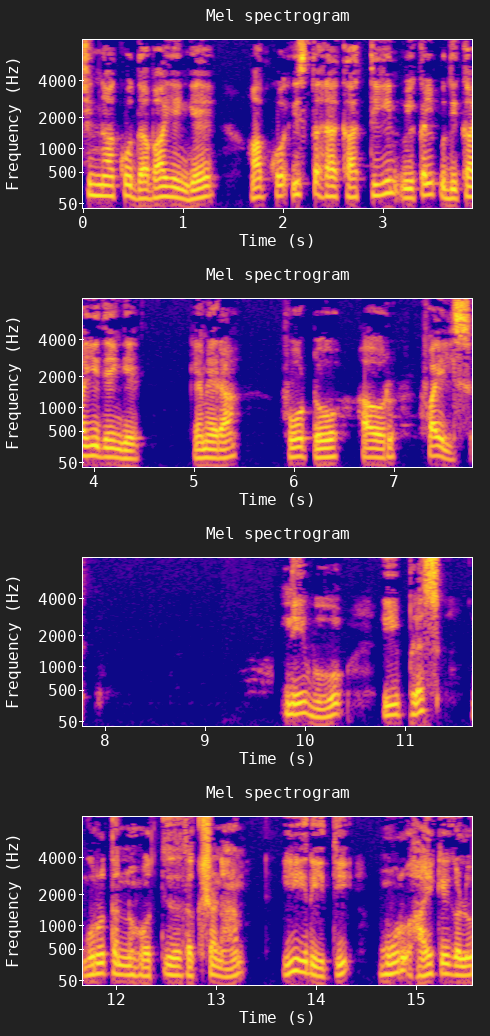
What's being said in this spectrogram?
चिन्ह को दबाएंगे आपको इस तरह का तीन विकल्प दिखाई देंगे कैमरा फोटो और ಫೈಲ್ಸ್ ನೀವು ಈ ಪ್ಲಸ್ ಗುರುತನ್ನು ಒತ್ತಿದ ತಕ್ಷಣ ಈ ರೀತಿ ಮೂರು ಆಯ್ಕೆಗಳು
